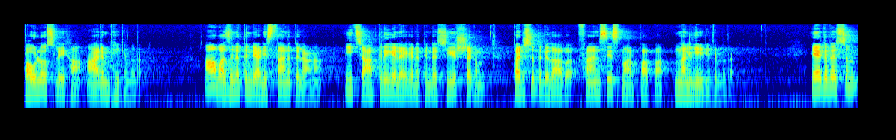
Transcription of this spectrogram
പൗലോസ് ലിഹ ആരംഭിക്കുന്നത്. ആ വചനത്തിന്റെ അടിസ്ഥാനത്തിലാണ് ഈ ചാക്രിക ലേഖനത്തിന്റെ ശീർഷകം പരിശുദ്ധ പിതാവ് ഫ്രാൻസിസ് മാർപ്പാപ്പ നൽകിയിരിക്കുന്നത്. ഏകദേശം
